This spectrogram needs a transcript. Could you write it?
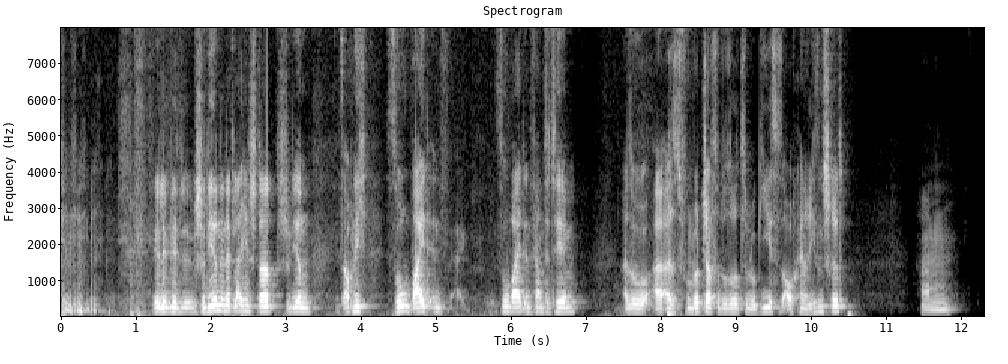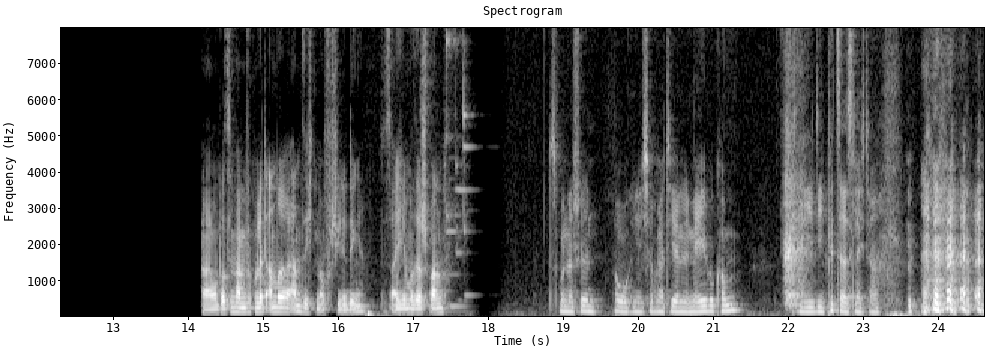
wir, wir studieren in der gleichen Stadt, studieren jetzt auch nicht so weit, so weit entfernte Themen. Also, also von Wirtschaft oder Soziologie ist das auch kein Riesenschritt. Ähm, äh, und trotzdem haben wir komplett andere Ansichten auf verschiedene Dinge. Das ist eigentlich immer sehr spannend. Das ist wunderschön. Oh, hier, ich habe gerade hier eine Mail bekommen. Die, die Pizza ist gleich da.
